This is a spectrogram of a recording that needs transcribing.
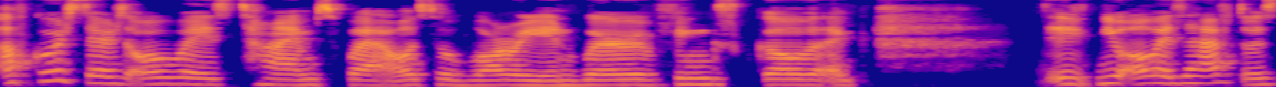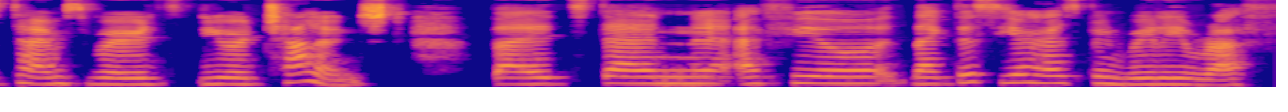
of course, there's always times where I also worry and where things go like you always have those times where you're challenged. But then I feel like this year has been really rough.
